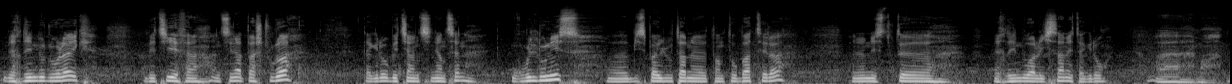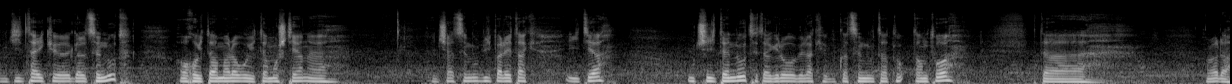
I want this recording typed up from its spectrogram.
Berdin dudu laik, beti efa, antzinat pastura, eta gero beti antzinan zen. Urbildu niz, uh, bizpailutan uh, tanto bat zela, ez dut uh, berdin du izan, eta gero uh, gutitaik uh, galtzen dut, hor oita amalau, oita mostean, uh, entxatzen dut bipaletak egitea utxe egiten dut eta gero belak bukatzen dut tantoa. Eta... Hala,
